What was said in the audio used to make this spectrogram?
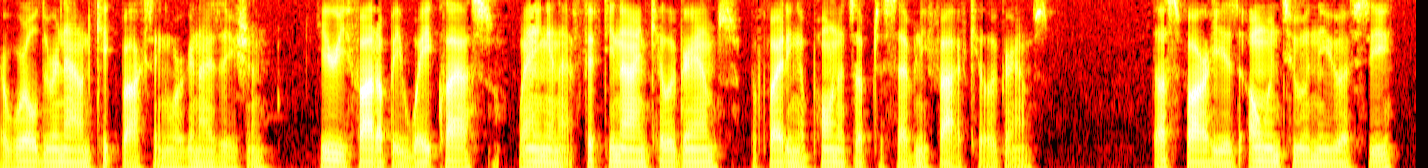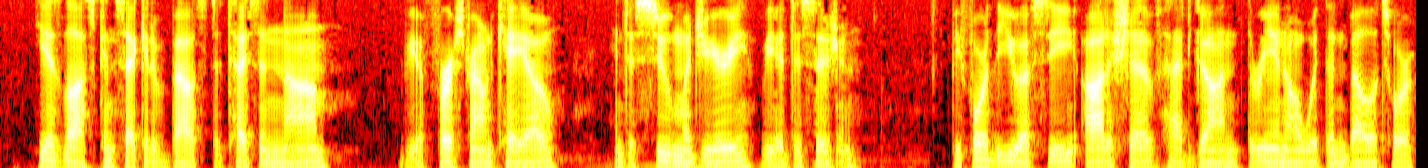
a world-renowned kickboxing organization. Here he fought up a weight class, weighing in at 59 kilograms, but fighting opponents up to 75 kilograms. Thus far, he is 0-2 in the UFC. He has lost consecutive bouts to Tyson Nam via first-round KO and to Su Mudaerji via decision. Before the UFC, Adashev had gone 3-0 within Bellator.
